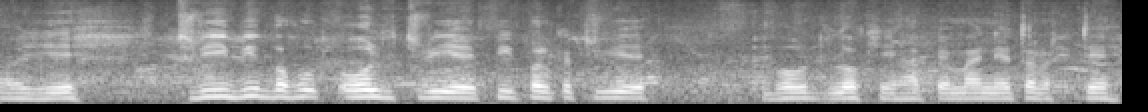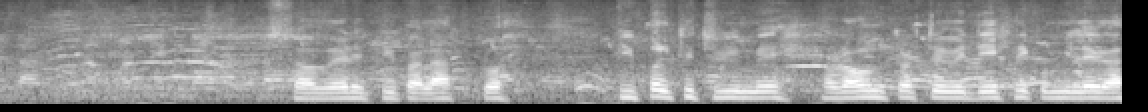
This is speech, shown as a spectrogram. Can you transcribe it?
और ये ट्री भी बहुत ओल्ड ट्री है पीपल का ट्री है। बहुत लोग यहाँ पे मान्यता रखते हैं। सवेरे पीपल आपको पीपल की ट्री में राउंड करते हुए देखने को मिलेगा।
